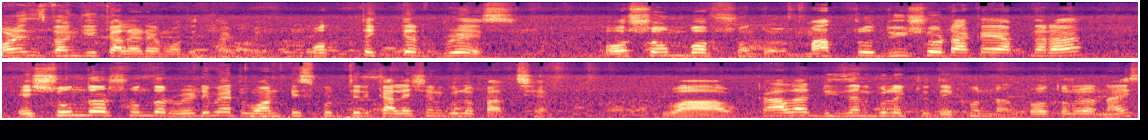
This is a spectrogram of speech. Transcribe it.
অরেঞ্জ ভাঙ্গি কালারের মধ্যে থাকবে। প্রত্যেকটা ড্রেস অসম্ভব সুন্দর। মাত্র দুইশো টাকায় আপনারা এই সুন্দর সুন্দর রেডিমেড ওয়ান পিস কুর্তির কালেকশনগুলো পাচ্ছেন। ওয়াও কালার ডিজাইনগুলো একটু দেখুন না, কতটা নাইস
